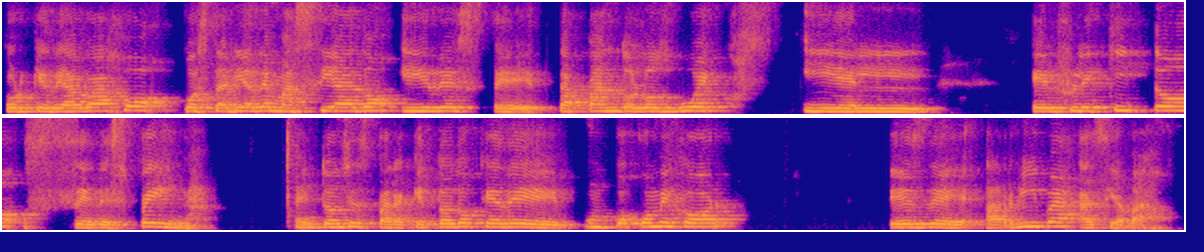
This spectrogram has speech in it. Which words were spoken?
porque de abajo costaría demasiado ir este, tapando los huecos y el, el flequito se despeina. Entonces, para que todo quede un poco mejor, es de arriba hacia abajo.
